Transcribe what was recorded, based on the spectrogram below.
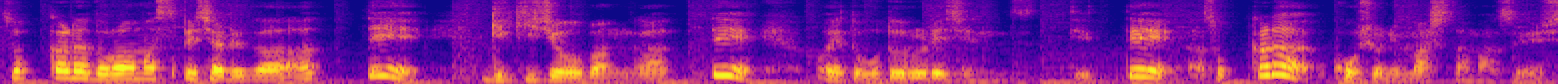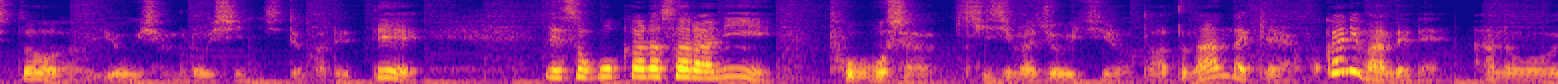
そこからドラマスペシャルがあって、劇場版があって、えっと、踊るレジェンズって言って、そこから交渉に増田正義と容疑者室井慎二とか出て、でそこからさらに逃亡者木島丈一郎とあとなんだっけ他にもあんだよねあの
